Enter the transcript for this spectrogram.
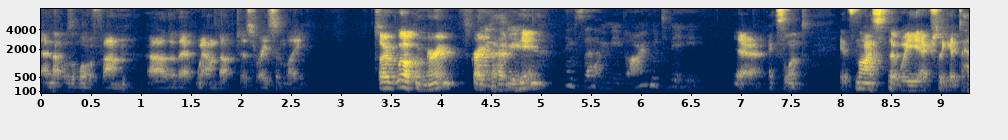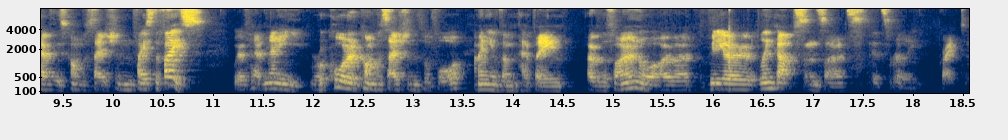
and that was a lot of fun uh, that that wound up just recently. So, welcome, Miriam. It's great Thank to have you. you. here. Thanks for having me, Byron. Good to be here. Yeah, excellent. It's nice that we actually get to have this conversation face to face. We've had many recorded conversations before. Many of them have been over the phone or over video link ups, and so it's, it's really great to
